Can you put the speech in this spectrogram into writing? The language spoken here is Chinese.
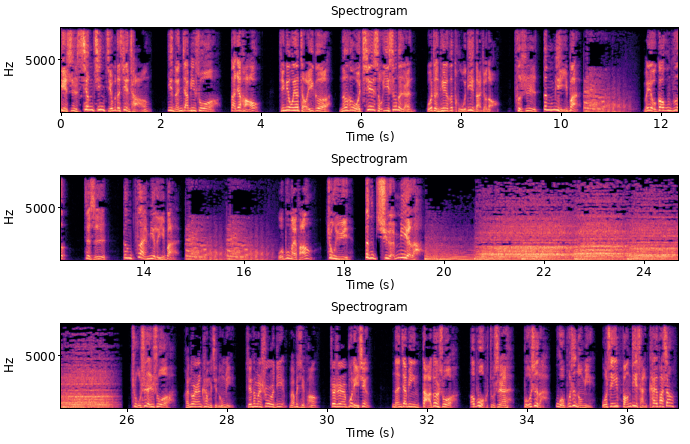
电视相亲节目的现场，一男嘉宾说：“大家好，今天我想找一个能和我牵手一生的人。我整天和土地打交道，此时灯灭一半，没有高工资。这时灯再灭了一半，我不买房，终于灯全灭了。”主持人说：“很多人看不起农民，嫌他们收入低，买不起房，这是不理性。”男嘉宾打断说：“哦不，主持人，不是的，我不是农民，我是一房地产开发商。”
